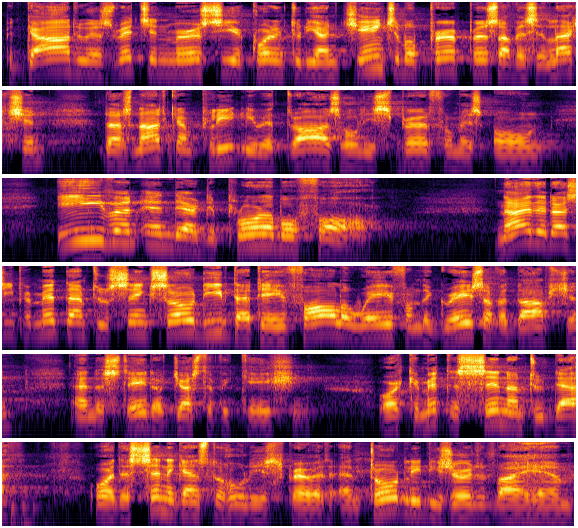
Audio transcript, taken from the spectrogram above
But God, who is rich in mercy according to the unchangeable purpose of his election, does not completely withdraw his Holy Spirit from his own, even in their deplorable fall. Neither does he permit them to sink so deep that they fall away from the grace of adoption and the state of justification, or commit the sin unto death, or the sin against the Holy Spirit, and totally deserted by him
